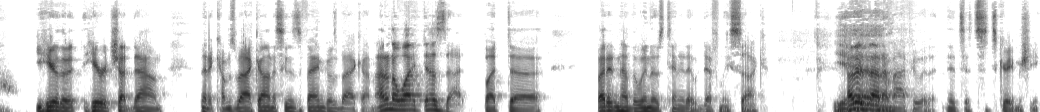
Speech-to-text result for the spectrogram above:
you hear the hear it shut down, then it comes back on as soon as the fan goes back on. I don't know why it does that, but uh, if I didn't have the windows tinted, it would definitely suck. Yeah. Other than that, I'm happy with it. It's it's it's a great machine.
